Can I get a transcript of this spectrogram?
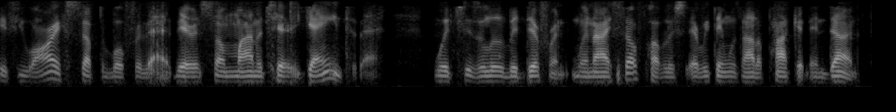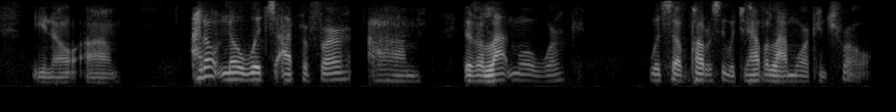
if you are acceptable for that, there is some monetary gain to that, which is a little bit different. When I self-published, everything was out of pocket and done. You know, um, I don't know which I prefer. Um, there's a lot more work with self-publishing, but you have a lot more control.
